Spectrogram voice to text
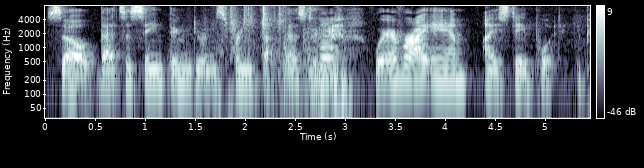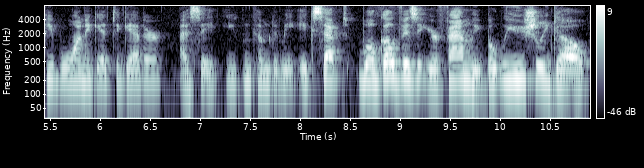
So that's the same thing during Spring Festival. Wherever I am, I stay put. If people want to get together, I say, you can come to me, except we'll go visit your family, but we usually go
